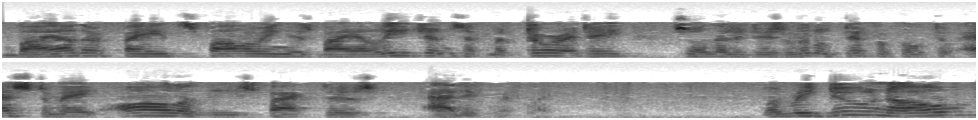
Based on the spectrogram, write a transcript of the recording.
by other faiths, following is by allegiance at maturity, so that it is a little difficult to estimate all of these factors adequately. But we do know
